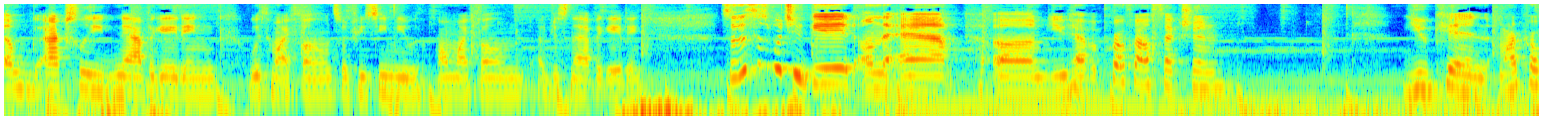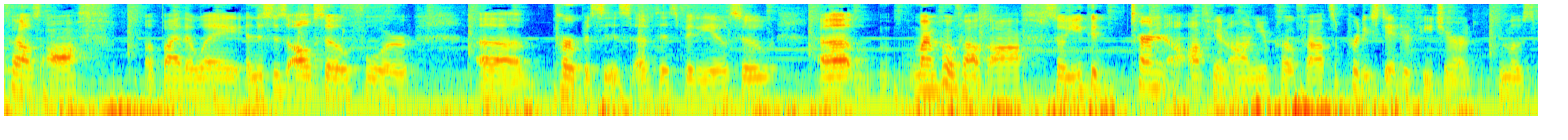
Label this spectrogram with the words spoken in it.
I'm actually navigating with my phone, so if you see me on my phone, I'm just navigating. So this is what you get on the app. Um, you have a profile section. You can, my profile's off, oh, by the way, and this is also for uh, purposes of this video. So uh, my profile's off, so you could turn it off and on your profile. It's a pretty standard feature. Most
